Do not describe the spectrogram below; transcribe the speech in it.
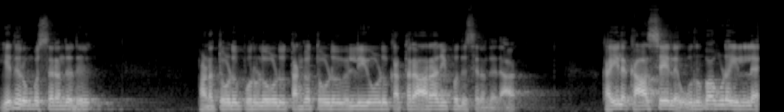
எது ரொம்ப சிறந்தது? பணத்தோடு பொருளோடு தங்கத்தோடு வெள்ளியோடு கத்தரை ஆராதிப்பது சிறந்ததா? கையில் காசே இல்லை ஒரு ரூபா கூட இல்லை.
